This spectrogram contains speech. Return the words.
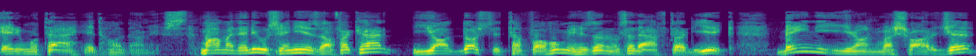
غیر متحدها دانست. محمد علی حسینی اضافه کرد یادداشت تفاهم 1971 بین ایران و شارجه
